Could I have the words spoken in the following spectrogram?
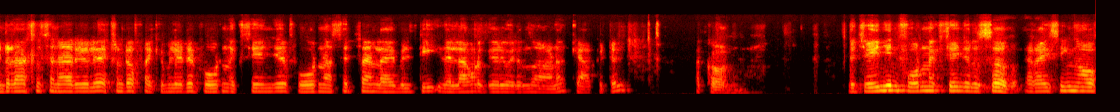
ഇന്റർനാഷണൽ സെനാരിയോയിൽ extent of accumulated foreign exchange foreign assets and liability ഇതെല്ലാം കൂടെ കയറി വരുന്നതാണ് capital account The change in foreign exchange reserve arising of,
